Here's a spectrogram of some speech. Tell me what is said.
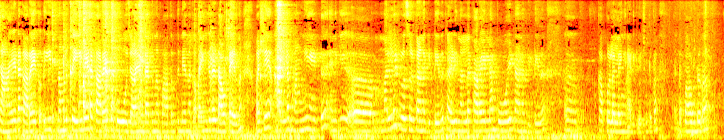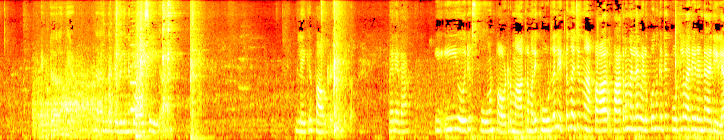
ചായയുടെ കറയൊക്കെ ഈ നമ്മൾ തേയിലയുടെ കറയൊക്കെ പോവോ? ചായ ഉണ്ടാക്കുന്ന പാത്രത്തിന്റെ എന്നൊക്കെ ഭയങ്കര ഡൗട്ടായിരുന്നു പക്ഷേ നല്ല ഭംഗിയായിട്ട് എനിക്ക് നല്ലൊരു റിസൾട്ടാണ് കിട്ടിയത്. കഴി നല്ല കറയെല്ലാം പോയിട്ടാണ് കിട്ടിയത്. കപ്പുകളെല്ലാം ഇങ്ങനെ അടുക്കി വെച്ച് കൊടുക്കാം എന്നിട്ട് പൗഡർ ഇട്ട് എന്നിട്ട് ഇതിങ്ങനെ ക്ലോസ് ചെയ്യുക. ഇതിലേക്ക് പൗഡർ ഇട്ട് കൊടുക്കുക അങ്ങനെ ഇതാ ഈ ഒരു സ്പൂൺ പൗഡർ മാത്രം മതി. കൂടുതൽ ഇട്ടെന്ന് വെച്ചാൽ പാത്രം നല്ല വെളുപ്പൊന്നും കിട്ടി കൂടുതൽ വരി ഇടേണ്ട കാര്യമില്ല.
